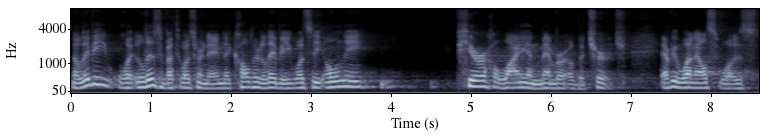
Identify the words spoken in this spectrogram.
Now, Libby, Elizabeth was her name, they called her Libby, was the only pure Hawaiian member of the church. Everyone else was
